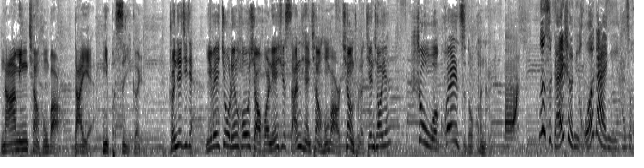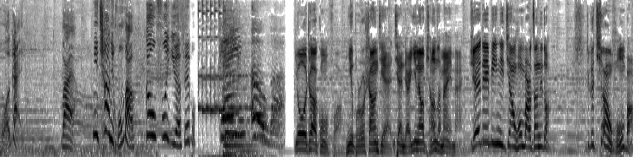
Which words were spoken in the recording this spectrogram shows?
拿命抢红包，大爷，你不是一个人。春节期间，一位九零后小伙连续三天抢红包，抢出了腱鞘炎，手握筷子都困难了。我是该说你活该呢，还是活该？娃呀，你抢的红包够付医药费不？Game over。有这功夫，你不如上街捡点饮料瓶子卖一卖，绝对比你抢红包挣的多。这个抢红包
